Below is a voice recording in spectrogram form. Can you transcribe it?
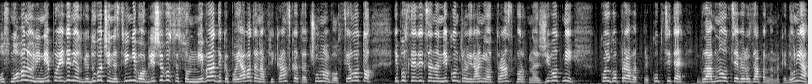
Основано или не поедени одгледувачи на свинги во Облешево се сомневаат дека појавата на африканската чума во селото е последица на неконтролираниот транспорт на животни кои го прават прекупците, главно од северозападна Македонија,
